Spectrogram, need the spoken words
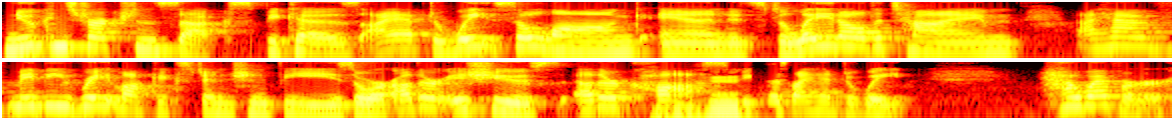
New construction sucks because I have to wait so long and it's delayed all the time. I have maybe rate lock extension fees or other issues, other costs mm-hmm. because I had to wait. However,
